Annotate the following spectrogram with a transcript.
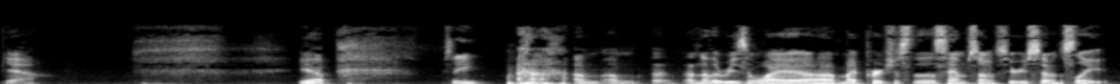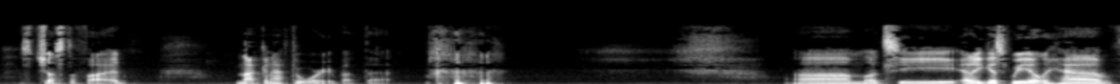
Yeah. Yep. See, um, um, uh, another reason why uh, my purchase of the Samsung Series 7 Slate is justified. I'm not gonna have to worry about that. um, let's see, and I guess we only have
